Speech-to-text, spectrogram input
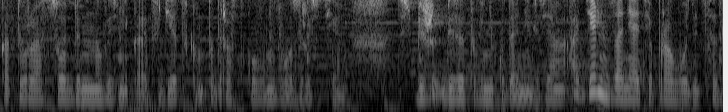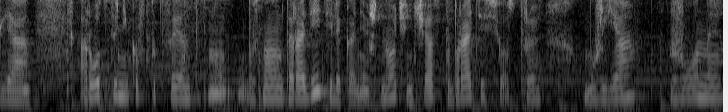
которая особенно возникает в детском подростковом возрасте. То есть без, без этого никуда нельзя. Отдельно занятия проводятся для родственников пациентов. Ну, в основном это родители, конечно, но очень часто братья, сестры, мужья, жены,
